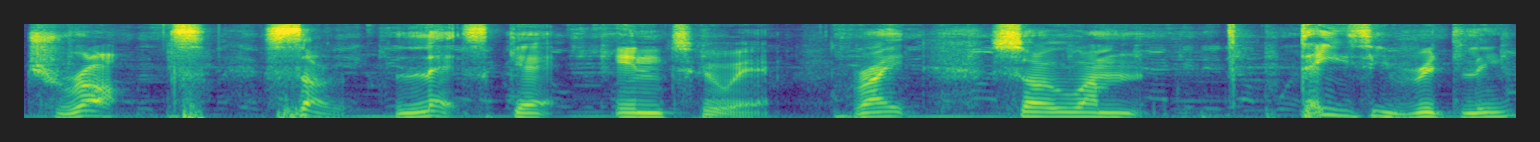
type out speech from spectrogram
dropped. So let's get into it, right? So, um, Daisy Ridley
